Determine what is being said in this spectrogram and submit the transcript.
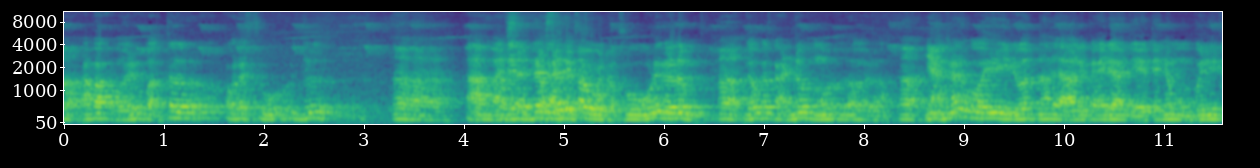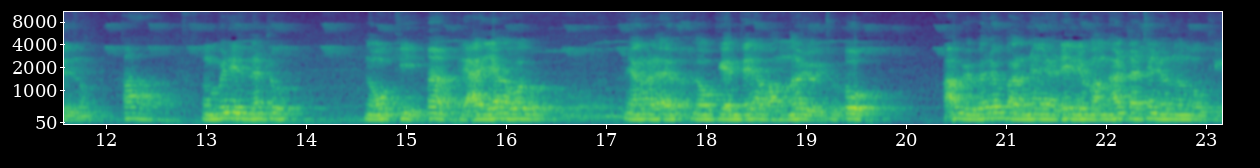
അപ്പൊ ഒരു പത്ത് കുറെ ഇത് ചൂടുകളും ഇതൊക്കെ കണ്ടു ഞങ്ങൾ പോയി ഇരുപത്തിനാല് ആൾക്കാർ ആ ചേട്ടന്റെ മുമ്പിലിരുന്നു. മുമ്പിലിരുന്നിട്ട് നോക്കി. രാജാവ് ഞങ്ങളെ നോക്കി എന്തിനാ വന്നോ ചോദിച്ചു. ഓ. ആ വിവരം പറഞ്ഞ ഇടയിൽ മങ്ങാട്ടച്ഛനെ ഒന്ന് നോക്കി.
